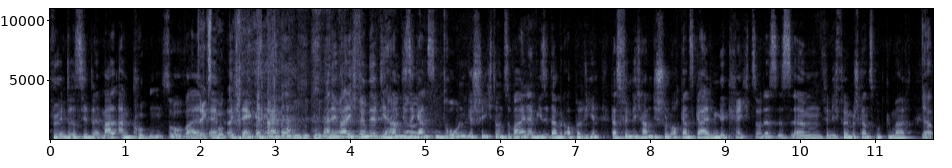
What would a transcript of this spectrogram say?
für Interessierte mal angucken, so weil ähm, ich denke, nee, weil ich finde, die haben diese ganzen Drohnengeschichte und so weiter, wie sie damit operieren, das finde ich, haben die schon auch ganz geil hingekriegt. So, das ist, ähm, finde ich, filmisch ganz gut gemacht. Ja,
